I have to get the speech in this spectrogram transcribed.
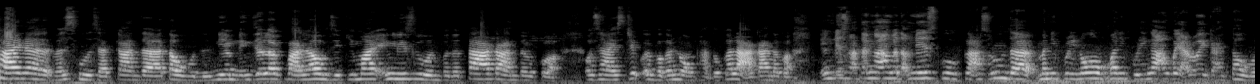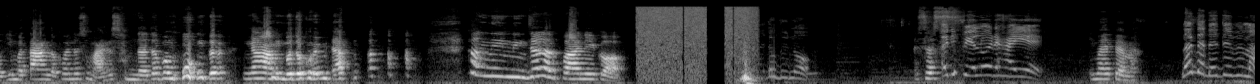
ꯊꯥꯏꯅ ꯁ꯭ꯀꯨꯜ ꯆꯠꯀꯥꯟꯗ ꯇꯧꯕꯗꯣ ꯅꯦꯝ ꯅꯤꯡꯁꯤꯜꯂꯛꯄꯅ ꯍꯧꯖꯤꯛꯀꯤ ꯃꯥ ꯏꯪꯂꯤꯁ ꯂꯣꯟꯕꯗꯣ ꯇꯥꯔꯀꯥꯟꯗꯀꯣ ꯑꯣꯖꯥ ꯏꯁꯇ꯭ꯔꯤꯛ ꯑꯣꯏꯕꯒ ꯅꯣꯡ ꯐꯥꯗꯣꯛꯀ ꯂꯥꯛꯑꯀꯥꯟꯗꯀꯣ ꯏꯪꯂꯤꯁ ꯉꯥꯛꯇ ꯉꯥꯡꯒꯗꯕꯅꯦ ꯁ꯭ꯀꯨꯜ ꯀ꯭ꯂꯥꯁꯔꯨꯝꯗ ꯃꯅꯤꯄꯨꯔꯤ ꯅꯣ ꯃꯅꯤꯄꯨꯔꯤ ꯉꯥꯡꯕ ꯌꯥꯔꯣꯏ ꯀꯥꯏꯅ ꯇꯧꯕꯒꯤ ꯃꯇꯥꯡꯗ ꯑꯩꯈꯣꯏꯅ ꯁꯨꯃꯥꯏꯅ ꯁꯝꯅꯗꯕ ꯃꯑꯣꯡꯗ ꯉꯥꯡꯕꯗꯣ ꯑꯩꯈꯣই ꯃꯌꯥꯝ ꯈꯪꯅꯤꯡ ꯅꯤꯡꯁꯤꯜꯂꯛꯄꯅꯤꯀꯣ ꯀꯩꯗꯧꯗꯣꯏꯅꯣ ꯑꯩꯗꯤ ꯐꯦꯜ ꯑꯣꯏꯔꯦ ꯍꯥꯏꯌꯦ ꯏꯃꯥ ꯏꯄꯦꯝꯃ ꯅꯠꯇꯦ ꯅꯠꯇꯦ ꯏꯕꯦꯝꯃ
